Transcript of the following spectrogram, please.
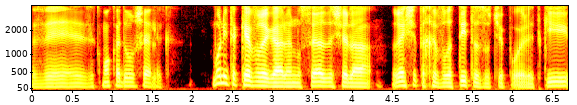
וזה כמו כדור שלג. בוא נתעכב רגע על הנושא הזה של הרשת החברתית הזאת שפועלת, כי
